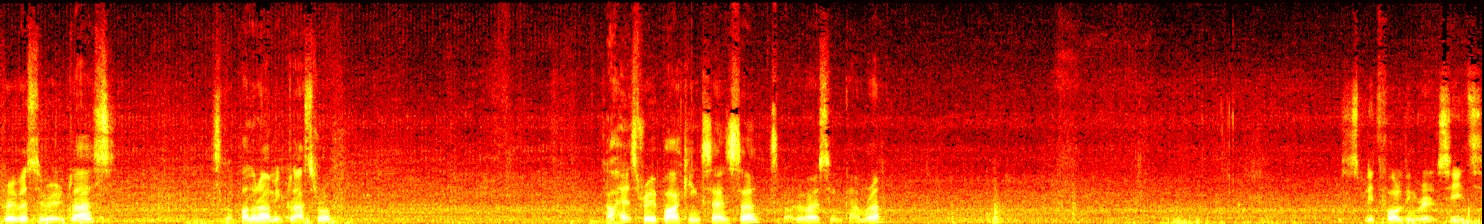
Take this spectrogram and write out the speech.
privacy rear glass. It's got panoramic glass roof. Car has rear parking sensor it's got reversing camera. Split folding rear seats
